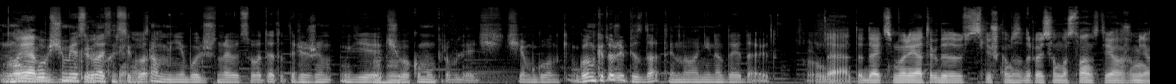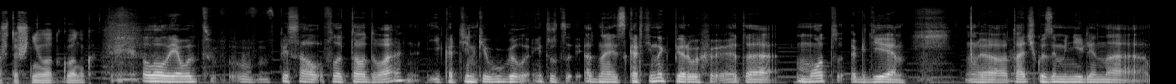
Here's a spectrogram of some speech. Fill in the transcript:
Ну, Ну, я в общем, я согласен с его Егором, мне больше нравится вот этот режим, где Мгм. чуваком управлять, чем гонки. Гонки тоже пиздатые, но они надоедают. Да, да, да, тем более я тогда слишком задротил Most Wanted, я уже, меня аж тошнило от гонок. Лол, я вот вписал Flatout 2 и картинки Google, и тут одна из картинок первых, это мод, где э, тачку заменили на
